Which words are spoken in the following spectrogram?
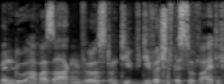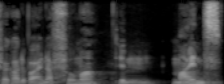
Wenn du aber sagen wirst, und die, die Wirtschaft ist soweit, ich war gerade bei einer Firma in Mainz,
